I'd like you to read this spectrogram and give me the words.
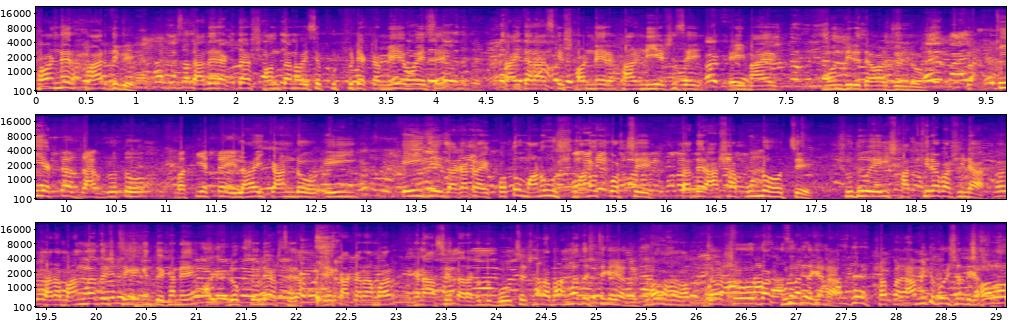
স্বর্ণের হার দিবে। তাদের একটা সন্তান হয়েছে, ফুটফুটে একটা মেয়ে হয়েছে, তাই তারা আজকে স্বর্ণের হার নিয়ে এসেছে এই মায়ের মন্দিরে দেওয়ার জন্য। কি একটা জাগ্রত বা কি একটা এলাহাই কাণ্ড এই এই যে জায়গাটায় কত মানুষ মানত করছে, তাদের আশা পূর্ণ হচ্ছে। শুধু এই সাতক্ষীরাবাসী না সারা বাংলাদেশ থেকে কিন্তু এখানে লোক চলে আসছে। যে কাকার আমার এখানে আছে তারা কিন্তু বলছে সারা বাংলাদেশ আসে শুধু যশোর বা খুলনা থেকে না সব আমি তো বরিশাল থেকে সারা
